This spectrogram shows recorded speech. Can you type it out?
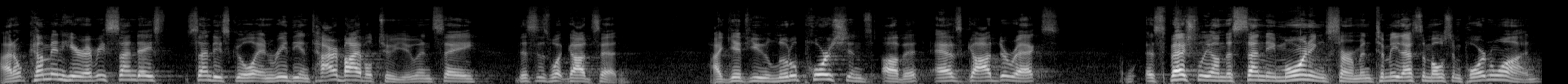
I don't come in here every Sunday Sunday school and read the entire Bible to you and say this is what God said. I give you little portions of it as God directs, especially on the Sunday morning sermon. To me, that's the most important one.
